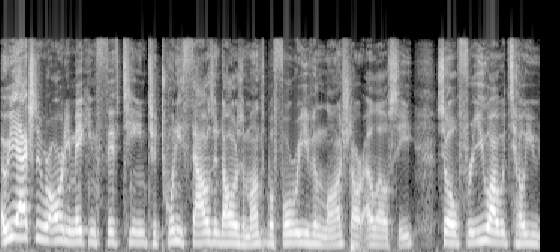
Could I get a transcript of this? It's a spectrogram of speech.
we actually were already making fifteen to twenty thousand dollars a month before we even launched our LLC. So for you, I would tell you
